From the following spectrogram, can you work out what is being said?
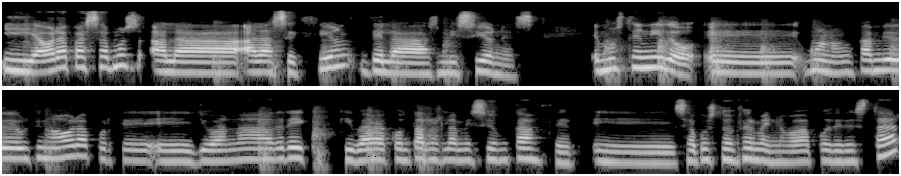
Y ahora pasamos a la, sección de las misiones. Hemos tenido eh, bueno, un cambio de última hora porque eh, Joana Drake, que iba a contarnos la misión cáncer, eh, se ha puesto enferma y no va a poder estar.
